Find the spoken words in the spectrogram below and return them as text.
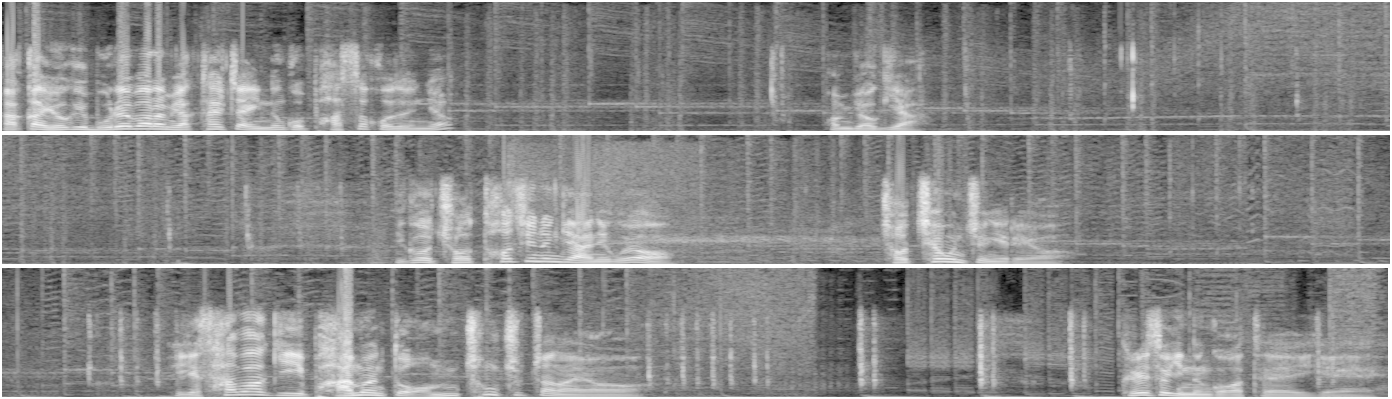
아까 여기 모래바람 약탈자 있는 거 봤었거든요? 그럼 여기야. 이거 저 터지는 게 아니고요. 저체온증이래요. 이게 사막이 밤은 또 엄청 춥잖아요. 그래서 있는 것 같아, 이게.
